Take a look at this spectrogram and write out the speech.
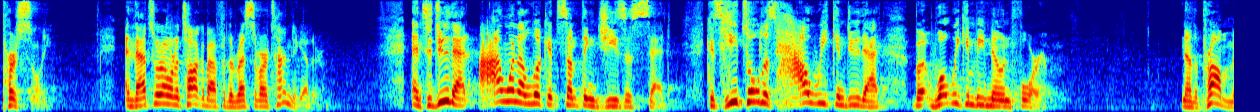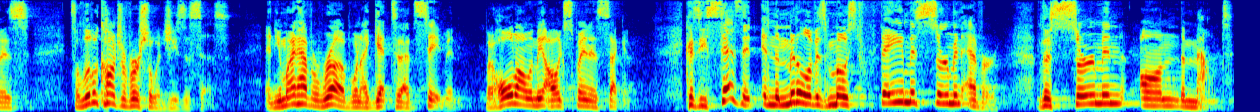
personally. And that's what I want to talk about for the rest of our time together. And to do that, I want to look at something Jesus said because he told us how we can do that, but what we can be known for. Now, the problem is, it's a little controversial what Jesus says. And you might have a rub when I get to that statement. But hold on with me, I'll explain in a second because he says it in the middle of his most famous sermon ever, the Sermon on the Mount.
